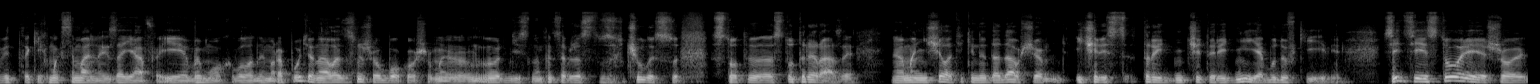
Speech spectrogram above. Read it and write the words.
від таких максимальних заяв і вимог Володимира Путіна, але з іншого боку, що ми ну, дійсно ми це вже чули 100, 103 рази. Е, Мені Щела тільки не додав, що і через 3-4 дні я буду в Києві. Всі ці історії, що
